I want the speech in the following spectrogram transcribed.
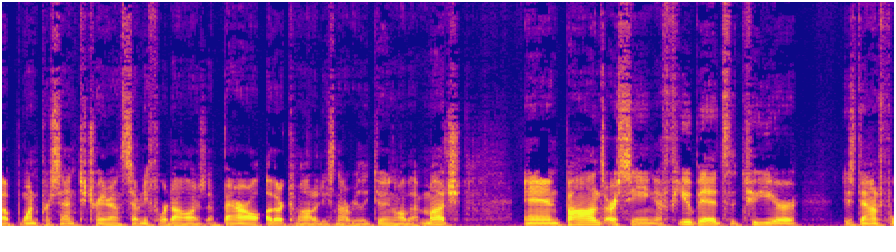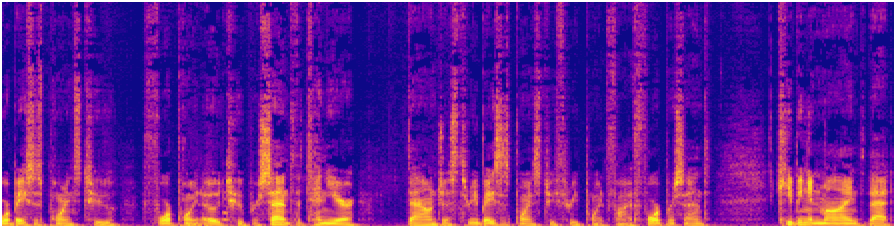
up 1% to trade around $74 a barrel. Other commodities not really doing all that much. And bonds are seeing a few bids. The two year is down four basis points to 4.02%. The 10 year down just three basis points to 3.54%. Keeping in mind that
